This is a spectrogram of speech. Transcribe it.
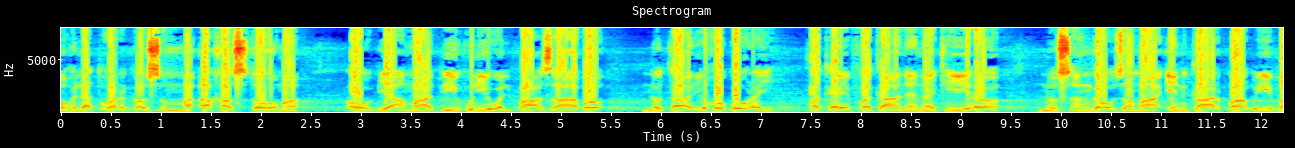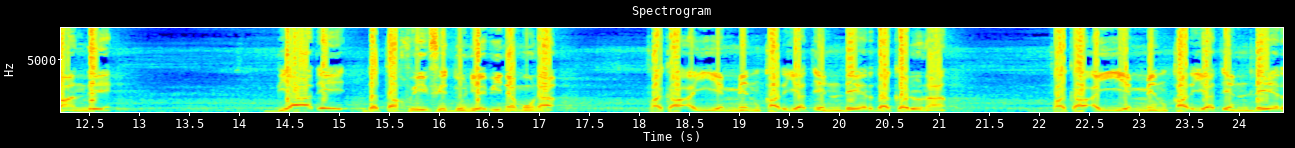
مهلت ورکړ ثم اخذتهم او بیا ما دوی ونیول په عذاب نو تاریخ وګورئ فکیف کان نکیر نو څنګه او زما انکار په هغوی باندې بیا دې د تخویف دنیوي نمونه فکایم من قریت ډیر د کلونه فکأی من قریه ډیر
